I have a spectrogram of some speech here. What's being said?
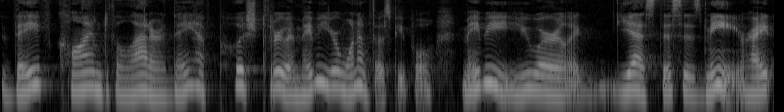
They've climbed the ladder, they have pushed through, and maybe you're one of those people. Maybe you are like, yes, this is me, right?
